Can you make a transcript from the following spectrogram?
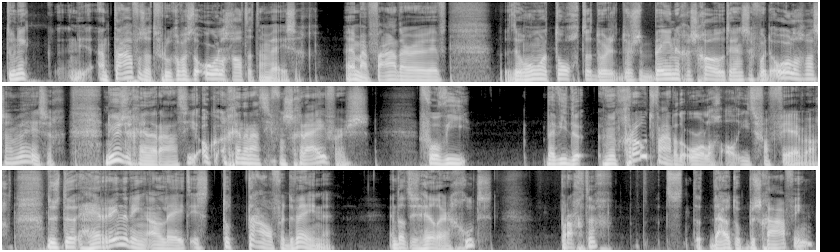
toen ik aan tafel zat vroeger, was de oorlog altijd aanwezig. Mijn vader heeft de hongertochten door, door zijn benen geschoten enzovoort. De oorlog was aanwezig. Nu is een generatie, ook een generatie van schrijvers, voor wie, bij wie de, hun grootvader de oorlog al iets van ver wacht. Dus de herinnering aan leed is totaal verdwenen. En dat is heel erg goed, prachtig. Dat, dat duidt op beschaving.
